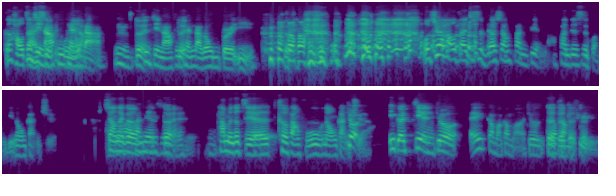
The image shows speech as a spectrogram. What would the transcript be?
跟豪宅自己拿 foodpanda，嗯，对，自己拿 foodpanda 跟 Uber E。对，我觉得豪宅就是比较像饭店嘛，饭店式管理那种感觉。像那个对，他们就直接客房服务那种感觉，一个键就哎干嘛干嘛就对对对对，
